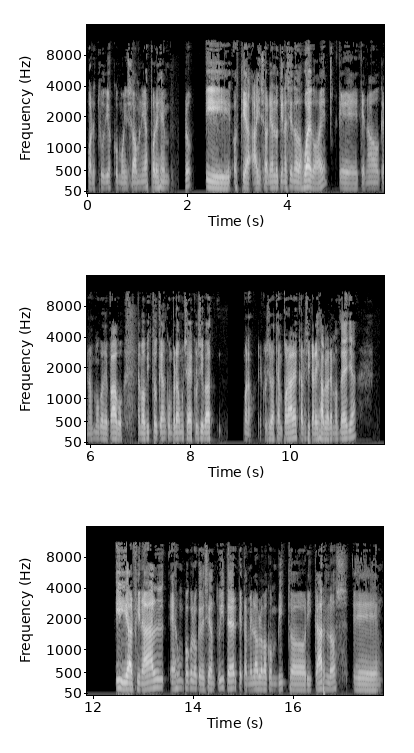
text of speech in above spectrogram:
por estudios como Insomnias, por ejemplo. Y, hostia, a Insomnias lo tiene haciendo dos juegos, ¿eh? Que, que no, que no es moco de pavo. Hemos visto que han comprado muchas exclusivas, bueno, exclusivas temporales, que si queréis hablaremos de ellas. Y al final es un poco lo que decía en Twitter, que también lo hablaba con Víctor y Carlos, eh,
